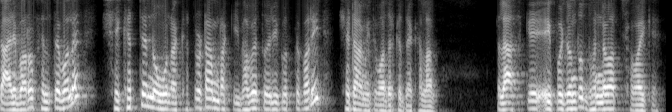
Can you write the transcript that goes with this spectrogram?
চারবারও ফেলতে বলে সেক্ষেত্রে নমুনা ক্ষেত্রটা আমরা কীভাবে তৈরি করতে পারি সেটা আমি তোমাদেরকে দেখালাম। তাহলে আজকে এই পর্যন্ত, ধন্যবাদ সবাইকে।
